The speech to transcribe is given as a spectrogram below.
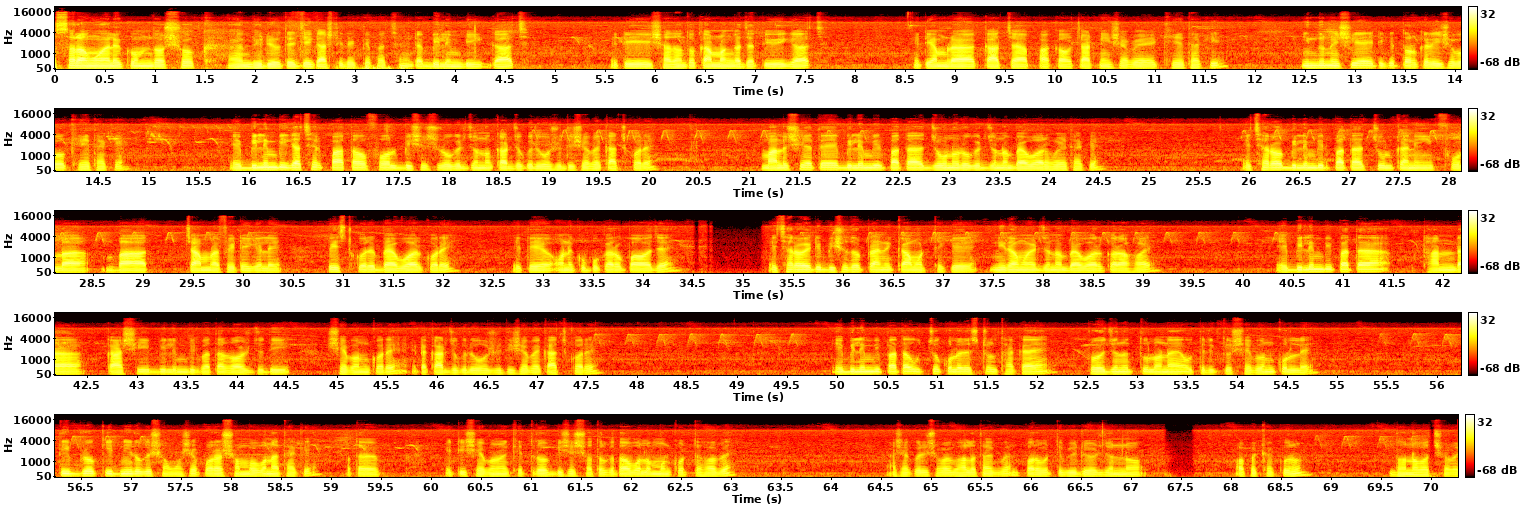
আসসালামু আলাইকুম দর্শক ভিডিওতে যে গাছটি দেখতে পাচ্ছেন, এটা বিলিম্বি গাছ। এটি সাধারণত কামরাঙ্গা জাতীয় গাছ। এটি আমরা কাঁচা, পাকা ও চাটনি হিসাবে খেয়ে থাকি। ইন্দোনেশিয়া এটিকে তরকারি হিসেবেও খেয়ে থাকে। এই বিলিম্বি গাছের পাতা ও ফল বিশেষ রোগের জন্য কার্যকরী ওষুধ হিসাবে কাজ করে। মালয়েশিয়াতে বিলিম্বির পাতা যৌন রোগের জন্য ব্যবহার হয়ে থাকে। এছাড়াও বিলিম্বির পাতা চুলকানি, ফোলা, বাত চামড়া ফেটে গেলে পেস্ট করে ব্যবহার করে, এতে অনেক উপকারও পাওয়া যায়। এছাড়াও এটি বিষধর প্রাণীর কামড় থেকে নিরাময়ের জন্য ব্যবহার করা হয়। এই বিলিম্বি পাতা ঠান্ডা, কাশি বিলিম্বির পাতার রস যদি সেবন করে, এটা কার্যকরী ওষুধ হিসেবে কাজ করে। এই বিলিম্বি পাতা উচ্চ কোলেস্ট্রল থাকায় প্রয়োজনের তুলনায় অতিরিক্ত সেবন করলে তীব্র কিডনি রোগের সমস্যায় পড়ার সম্ভাবনা থাকে। অতএব এটি সেবনের ক্ষেত্রেও বিশেষ সতর্কতা অবলম্বন করতে হবে। আশা করি সবাই ভালো থাকবেন। পরবর্তী ভিডিওর জন্য অপেক্ষা করুন। ধন্যবাদ সবাই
